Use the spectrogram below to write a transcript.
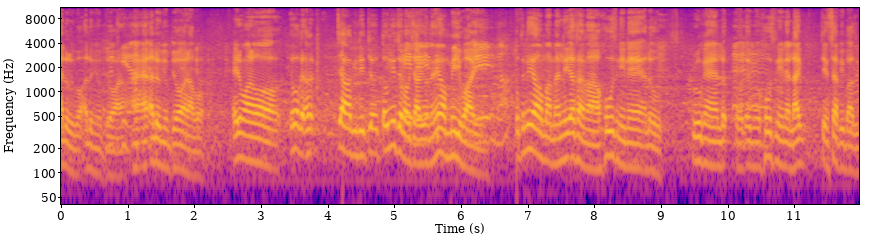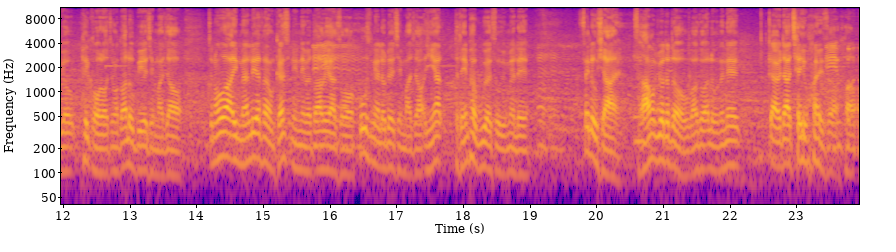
အဲ့လိုပေါ့အဲ့လိုမျိုးပြောရတာအဲအဲ့လိုမျိုးပြောရတာပေါ့အဲ့တော့ကတော့ ကြာပြီလေ၃နှစ်ကျော်လောက်ကြာပြီတော့နည်းနည်းတော့မေ့သွားပြီဟိုတနေ့အောင်မှာ Manly FM မှာ host အနေနဲ့အဲ့လို program ဟိုလိုမျိုး host အနေနဲ့ live တင်ဆက်ပေးပါဆိုပြီးဖိတ်ခေါ်တော့ကျွန်တော်သွားလုပ်ပေးတဲ့အချိန်မှာကြောက်ကျွန်တော်ကအဲ့ Manly FM ကို guest အနေနဲ့ပဲသွားခဲ့ရဆို host အနေနဲ့လုပ်တဲ့အချိန်မှာကြောက်အရင်ကသတင်းဖတ်ဘူးရဆိုပေမဲ့လည်းစိတ်လှုပ်ရှားတယ်စကားမပြောတတ်တော့ဘူးဘာလို့အဲ့လိုနည်းနည်း character ချိန်သွားပြီဆိုတော့ဟုတ်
